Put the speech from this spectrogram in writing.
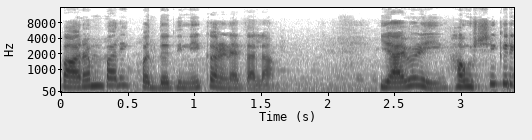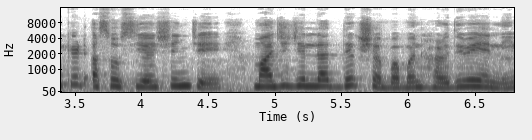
पारंपरिक पद्धतीने करण्यात आला. यावेळी हौशी क्रिकेट असोसिएशनचे माजी जिल्हाध्यक्ष बबन हळदिवे यांनी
